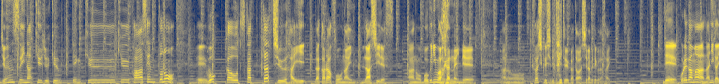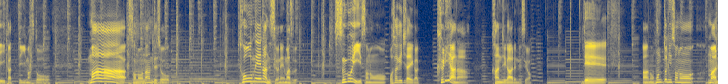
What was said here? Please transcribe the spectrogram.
純粋な99.99%の、えー、ウォッカを使ったチューハイだから49らしいです。あの僕にもわかんないんであの詳しく知りたいという方は調べてください。でこれがまあ何がいいかって言いますとまあその何でしょう透明なんですよねまず。すごいそのお酒自体がクリアな感じがあるんですよ。であの本当にそのまあ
